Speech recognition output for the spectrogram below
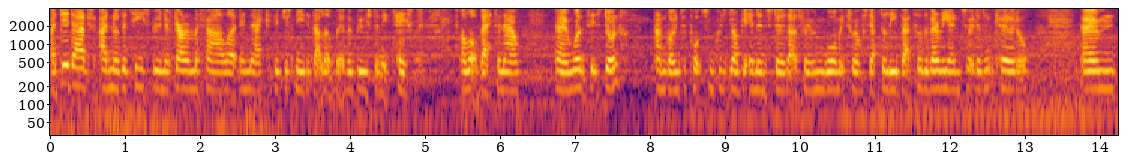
I did add another teaspoon of garam masala in there because it just needed that little bit of a boost and it tastes a lot better now. And uh, once it's done, I'm going to put some Greek yogurt in and stir that through and warm it through. Obviously, I have to leave that till the very end so it doesn't curdle. Um,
